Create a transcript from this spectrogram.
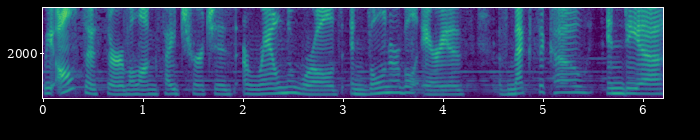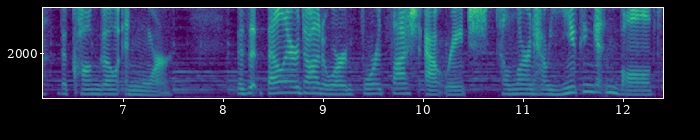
We also serve alongside churches around the world in vulnerable areas of Mexico, India, the Congo, and more. Visit belair.org forward slash outreach to learn how you can get involved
